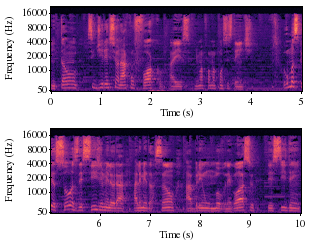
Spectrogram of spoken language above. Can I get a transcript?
Então, se direcionar com foco a isso, de uma forma consistente. Algumas pessoas decidem melhorar a alimentação, abrir um novo negócio, decidem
